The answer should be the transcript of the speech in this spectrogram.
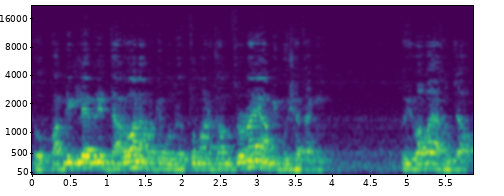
তো পাবলিক লাইব্রেরির দারোয়ান আমাকে বলতো তোমার যন্ত্রণায় আমি বসে থাকি। তুমি বাবা, এখন যাও।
